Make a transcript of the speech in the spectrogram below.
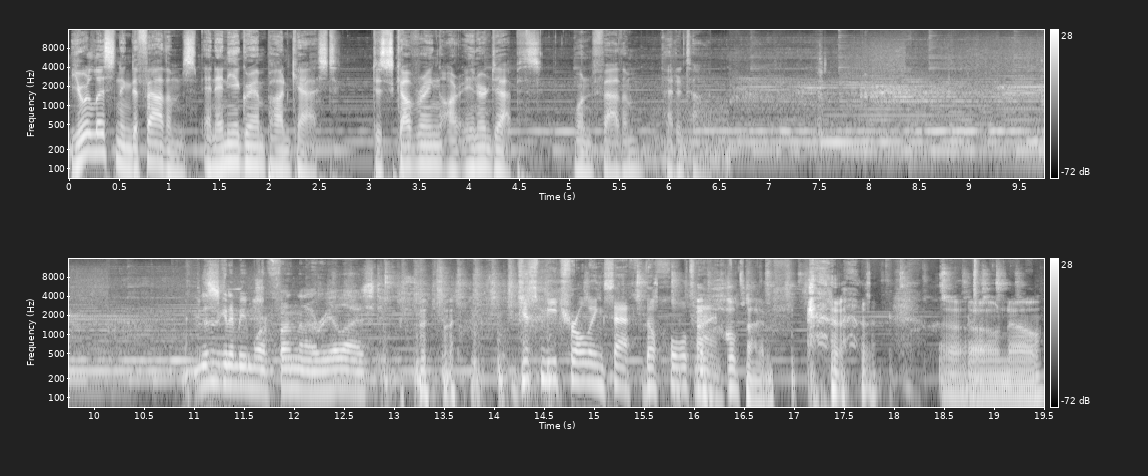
You're listening to Fathoms, an Enneagram podcast, discovering our inner depths, one fathom at a time. This is going to be more fun than I realized. Just me trolling Seth the whole time. the whole time. oh no.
